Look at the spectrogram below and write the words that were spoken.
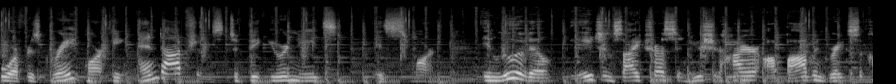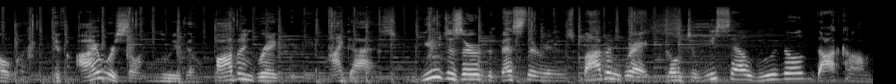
who offers great marketing and options to fit your needs is smart. In Louisville, the agents I trust and you should hire are Bob and Greg Sokoler. If I were selling in Louisville, Bob and Greg would be my guys. You deserve the best there is. Bob and Greg, go to WeSellLouisville.com.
